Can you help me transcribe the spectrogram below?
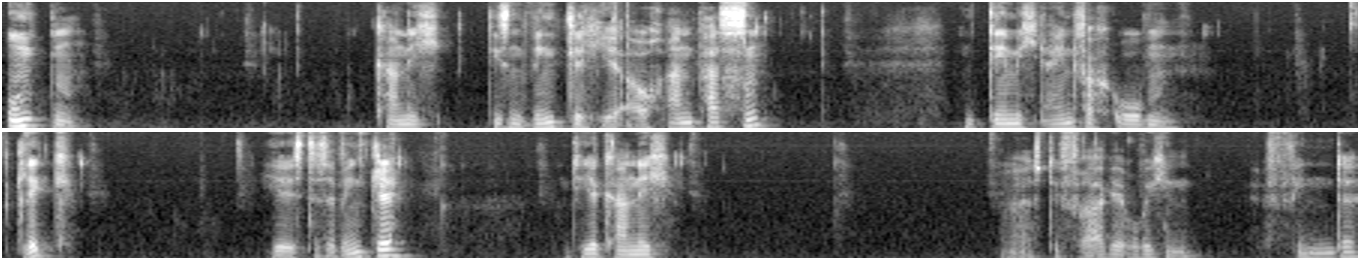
unten kann ich diesen Winkel hier auch anpassen, indem ich einfach oben klick. Hier ist dieser Winkel und hier kann ich, da ist die Frage, ob ich ihn finde.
